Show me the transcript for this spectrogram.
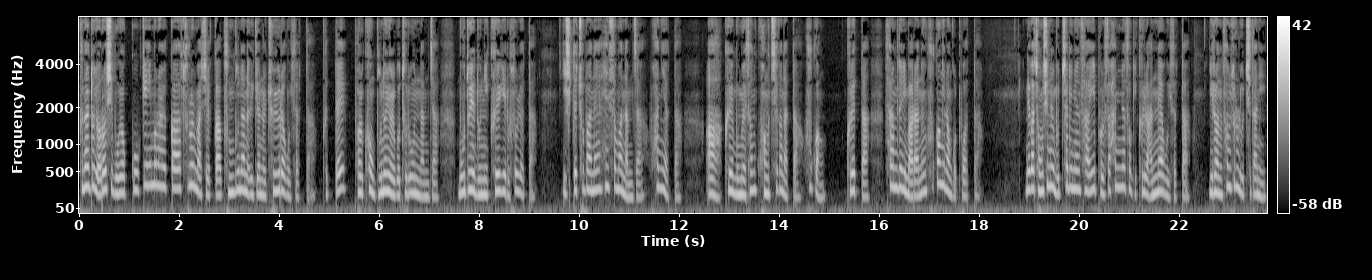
그날도 여럿이 모였고 게임을 할까 술을 마실까 분분한 의견을 조율하고 있었다. 그때 벌컥 문을 열고 들어온 남자 모두의 눈이 그에게로 쏠렸다. 20대 초반의 핸섬한 남자 환이었다. 아, 그의 몸에선 광채가 났다. 후광. 그랬다. 사람들이 말하는 후광이란 걸 보았다. 내가 정신을 못 차리는 사이 벌써 한 녀석이 그를 안내하고 있었다. 이런 선수를 놓치다니.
